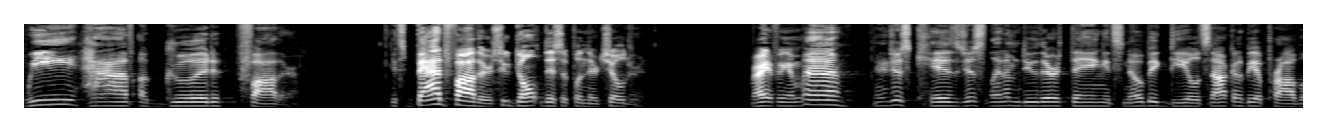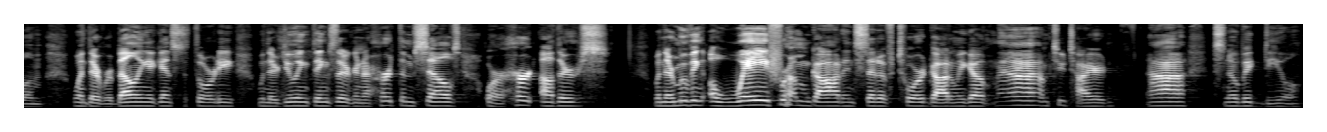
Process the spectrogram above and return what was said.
We have a good father. It's bad fathers who don't discipline their children. Right? If we go, eh, they're just kids, just let them do their thing. It's no big deal. It's not going to be a problem when they're rebelling against authority, when they're doing things that are going to hurt themselves or hurt others, when they're moving away from God instead of toward God, and we go, ah, I'm too tired. Ah, it's no big deal.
